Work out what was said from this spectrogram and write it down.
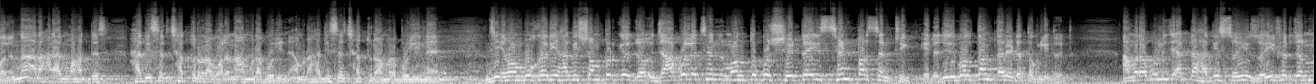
বলেন না, আর মহাদেশ হাদিসের ছাত্ররা বলে না, আমরা বলি না, আমরা হাদিসের ছাত্র, আমরা বলি না। যে ইমাম বুখারি হাদিস সম্পর্কে যা বলেছেন মন্তব্য সেটাই সেন্ট পার্সেন্ট ঠিক। এটা যদি বলতাম, তাহলে এটা তকলিত হইতো। আমরা বলি যে একটা হাদিস সহি জয়ীফের জন্য।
